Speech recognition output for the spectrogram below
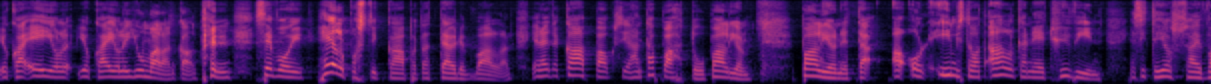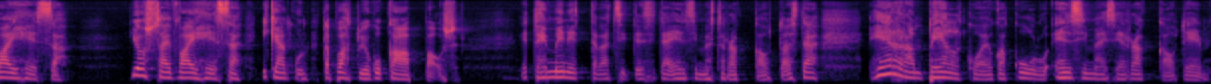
joka ei, ole, joka ei ole Jumalan kaltainen, se voi helposti kaapata täyden vallan. Ja näitä kaappauksiahan tapahtuu paljon, paljon että on, ihmiset ovat alkaneet hyvin ja sitten jossain vaiheessa, jossain vaiheessa ikään kuin tapahtuu joku kaappaus. Että he menettävät sitten sitä ensimmäistä rakkautta. Sitä Herran pelkoa, joka kuuluu ensimmäiseen rakkauteen.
